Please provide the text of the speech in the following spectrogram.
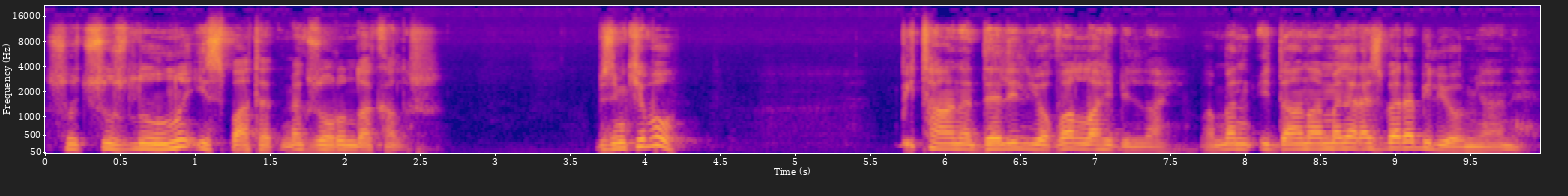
suçsuzluğunu ispat etmek zorunda kalır. Bizimki bu. Bir tane delil yok vallahi billahi. Ben iddianameler ezbere biliyorum yani.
